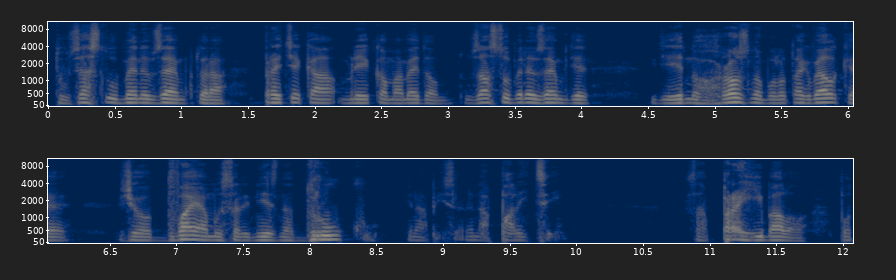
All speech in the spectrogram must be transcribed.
Tú zaslúbenú zem, ktorá preteká mliekom a medom. Tú zaslúbenú zem, kde, kde jedno hrozno bolo tak veľké, že ho dvaja museli niesť na drúku, je napísané, na palici. Sa prehýbalo pod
